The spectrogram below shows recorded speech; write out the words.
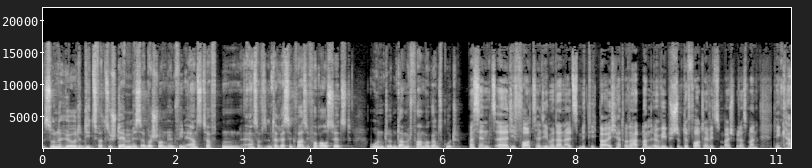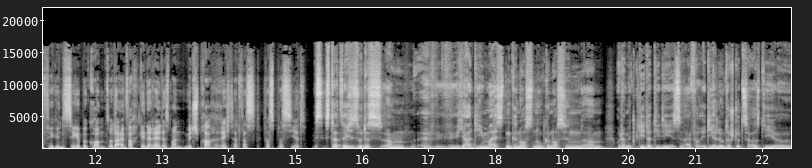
so eine Hürde, die zwar zu stemmen ist, aber schon irgendwie ein ernsthaften, ernsthaftes Interesse quasi voraussetzt. Und ähm, damit fahren wir ganz gut. Was sind äh, die Vorteile, die man dann als Mitglied bei euch hat? Oder hat man irgendwie bestimmte Vorteile, wie zum Beispiel, dass man den Kaffee günstiger bekommt oder einfach generell, dass man Mitspracherecht hat, was, was passiert? Es ist tatsächlich so, dass ähm, äh, ja die meisten Genossen und Genossinnen ähm, oder Mitglieder, die, die sind einfach ideelle Unterstützer. Also die äh,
